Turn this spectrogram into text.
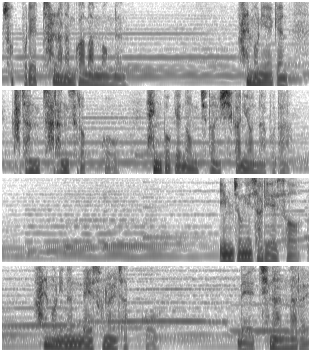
촛불의 찬란함과 맞먹는 할머니에겐 가장 자랑스럽고 행복에 넘치던 시간이었나 보다. 임종의 자리에서 할머니는 내 손을 잡고 내 지난 날을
